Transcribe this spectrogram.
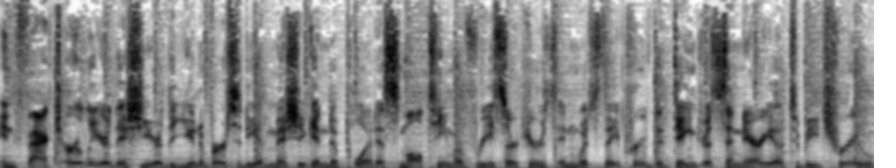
In fact, earlier this year, the University of Michigan deployed a small team of researchers in which they proved a dangerous scenario to be true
